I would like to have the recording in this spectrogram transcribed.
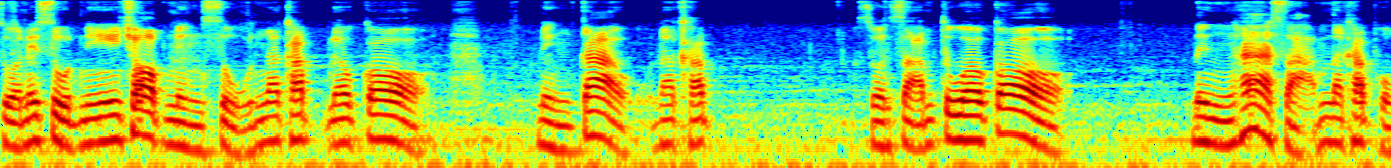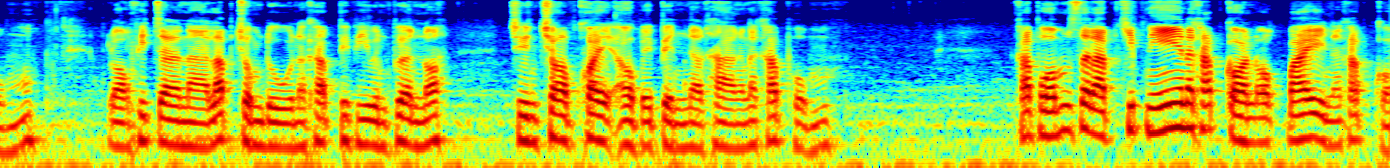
ส่วนในสูตรนี้ชอบ 10 นะครับ แล้วก็ 19 นะครับ ส่วน 3 ตัวก็ 153 นะครับผมลองพิจารณารับชมดูนะครับ พี่ๆเพื่อนๆเนาะ ชื่นชอบค่อยเอาไปเป็นแนวทางนะครับผม ครับผมสำหรับคลิปนี้นะครับก่อนออกไปนะครับ ขอ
